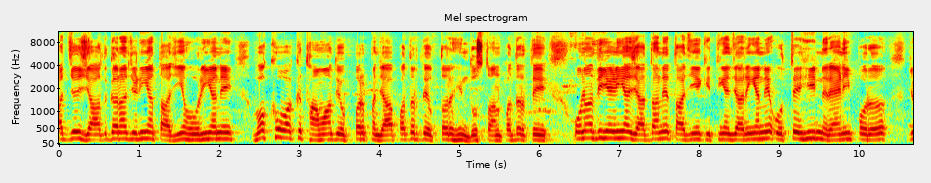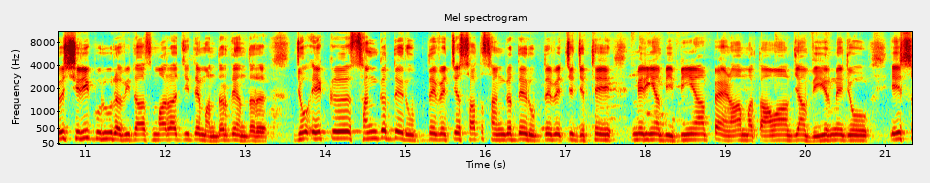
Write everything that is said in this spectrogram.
ਅੱਜ ਯਾਦਗਾਰਾਂ ਜਿਹੜੀਆਂ ਤਾਜ਼ੀਆਂ ਹੋ ਰਹੀਆਂ ਨੇ, ਵੱਖੋ-ਵੱਖ ਥਾਵਾਂ ਦੇ ਉੱਪਰ ਪੰਜਾਬ ਪੱਧਰ ਦੇ ਉੱਤਰ, ਹਿੰਦੁਸਤਾਨ ਪੱਧਰ ਤੇ ਉਹਨਾਂ ਦੀਆਂ ਜਿਹੜੀਆਂ ਯਾਦਾਂ ਨੇ, ਤਾਜ਼ੀਆਂ ਕੀਤੀਆਂ ਜਾ ਰਹੀਆਂ ਨੇ, ਉੱਥੇ ਹੀ ਨਰੈਣੀਪੁਰ, ਜੋ ਸ੍ਰੀ ਗੁਰੂ ਰਵਿਦਾਸ ਮਹਾਰਾਜ ਜੀ ਦੇ ਮੰਦਿਰ ਦੇ ਅੰਦਰ, ਜੋ ਇੱਕ ਸੰਗਤ ਦੇ ਰੂਪ ਦੇ ਵਿੱਚ, ਸਤ ਸੰਗਤ ਦੇ ਰੂਪ ਦੇ ਵਿੱਚ ਜਿੱਥੇ ਮੇਰੀਆਂ ਬੀਬੀਆਂ, ਭੈਣਾਂ, ਮਾਤਾਵਾਂ ਜਾਂ ਵੀਰ ਨੇ ਜੋ ਇਸ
